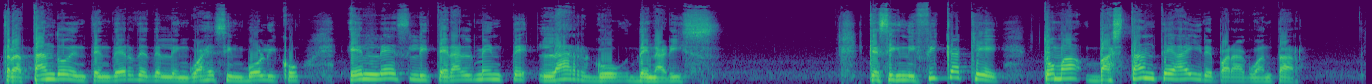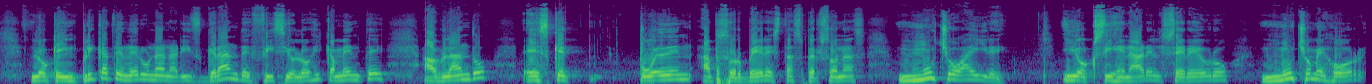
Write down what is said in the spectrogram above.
tratando de entender desde el lenguaje simbólico, Él es literalmente largo de nariz, que significa que toma bastante aire para aguantar, lo que implica tener una nariz grande fisiológicamente hablando es que pueden absorber estas personas mucho aire y oxigenar el cerebro mucho mejor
